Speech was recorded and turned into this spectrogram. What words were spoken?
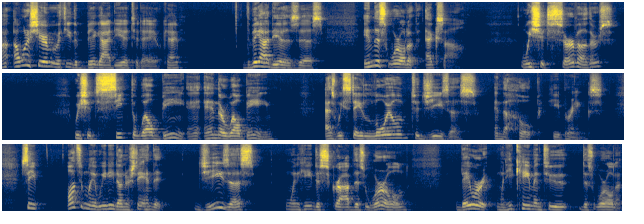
I, I want to share with you the big idea today, okay? The big idea is this in this world of exile, we should serve others, we should seek the well being and their well being as we stay loyal to Jesus and the hope he brings. See, ultimately, we need to understand that Jesus, when he described this world, they were, when he came into this world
